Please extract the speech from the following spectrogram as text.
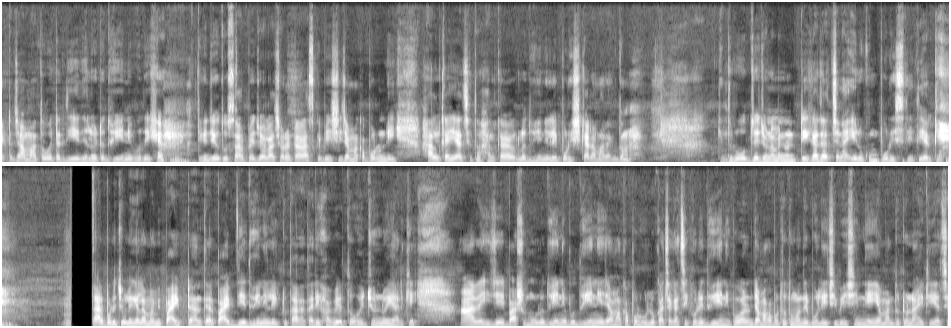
একটা জামা তো ওটা দিয়ে দিল এটা ধুয়ে নেব দেখে। ঠিক আছে যেহেতু সার্ফে জল আছে অনেকটা আর আজকে বেশি জামা কাপড়ও নেই হালকাই আছে তো হালকা ওগুলো ধুয়ে নিলেই পরিষ্কার আমার একদম। কিন্তু রোদ্রের জন্য আমি মানে টেকা যাচ্ছে না এরকম পরিস্থিতি আর কি। তারপরে চলে গেলাম আমি পাইপটা আনতে। আর পাইপ দিয়ে ধুয়ে নিলে একটু তাড়াতাড়ি হবে, তো ওই জন্যই আর কি। আর এই যে বাসনগুলো ধুয়ে নেব, ধুয়ে নিয়ে জামা কাপড়গুলো কাছাকাছি করে ধুয়ে নেব। আর জামা কাপড় তো তোমাদের বলেইছি, বেশি নেই, আমার দুটো নাইটি আছে,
